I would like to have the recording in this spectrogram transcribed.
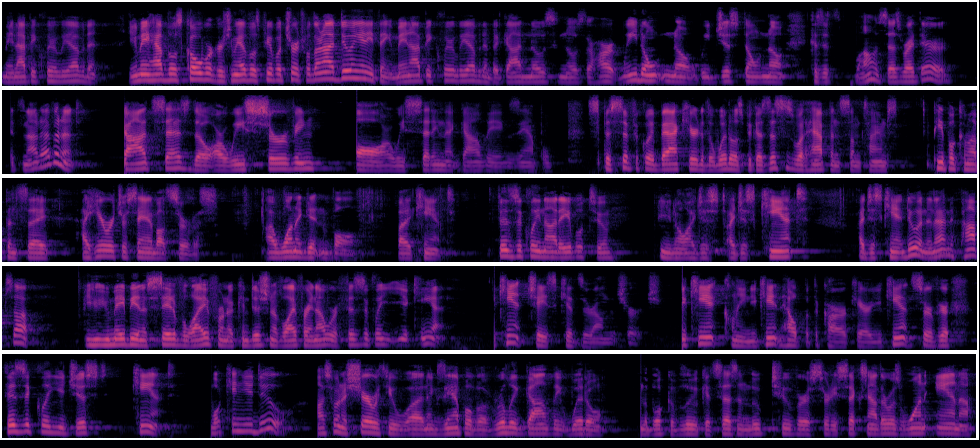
may not be clearly evident. You may have those coworkers, you may have those people at church. Well, they're not doing anything. It may not be clearly evident, but God knows knows their heart. We don't know. We just don't know. Because it's, well, it says right there, it's not evident. God says, though, are we serving all? Are we setting that godly example? Specifically back here to the widows, because this is what happens sometimes. People come up and say, I hear what you're saying about service. I want to get involved, but I can't physically not able to. You know, I just I just can't I just can't do it. And that pops up. You, you may be in a state of life or in a condition of life right now where physically you can't. You can't chase kids around the church. You can't clean. You can't help with the car care. You can't serve here. Physically, you just can't. What can you do? I just want to share with you uh, an example of a really godly widow in the book of Luke. It says in Luke 2, verse 36 Now there was one Anna,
